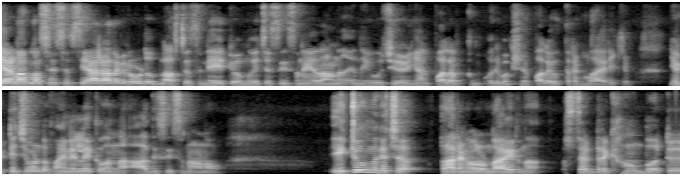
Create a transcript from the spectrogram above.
കേരള ബ്ലാസ്റ്റേഴ്സ് എഫ് സി ആരാധകരോട് ബ്ലാസ്റ്റേഴ്സിന്റെ ഏറ്റവും മികച്ച സീസൺ ഏതാണ് എന്ന് ചോദിച്ചു കഴിഞ്ഞാൽ പലർക്കും ഒരുപക്ഷെ പല ഉത്തരങ്ങളായിരിക്കും. ഞെട്ടിച്ചുകൊണ്ട് ഫൈനലിലേക്ക് വന്ന ആദ്യ സീസണാണോ? ഏറ്റവും മികച്ച താരങ്ങളുണ്ടായിരുന്ന സെഡ്രിക് ഹോംബേർട്ട്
